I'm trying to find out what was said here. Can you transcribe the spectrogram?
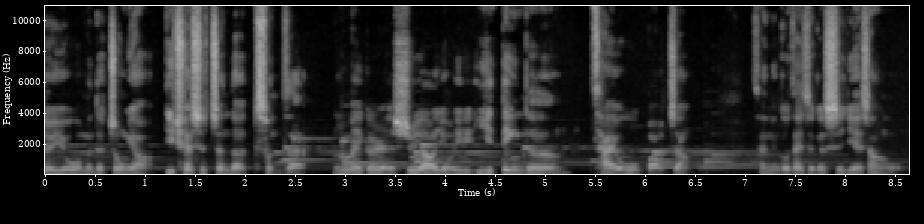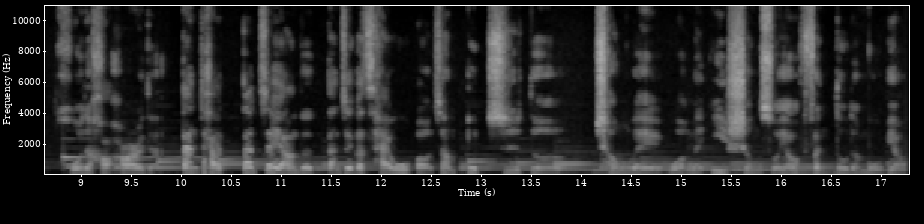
对于我们的重要，的确是真的存在。我们每个人需要有一一定的财务保障，才能够在这个世界上活得好好的。但他但这样的，但这个财务保障不值得。成为我们一生所要奋斗的目标，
